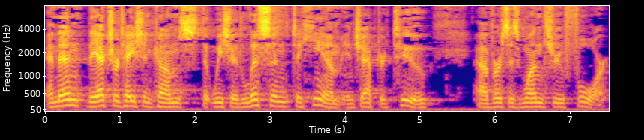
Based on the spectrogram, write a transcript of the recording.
And then the exhortation comes that we should listen to Him in chapter 2, uh, verses 1 through 4.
